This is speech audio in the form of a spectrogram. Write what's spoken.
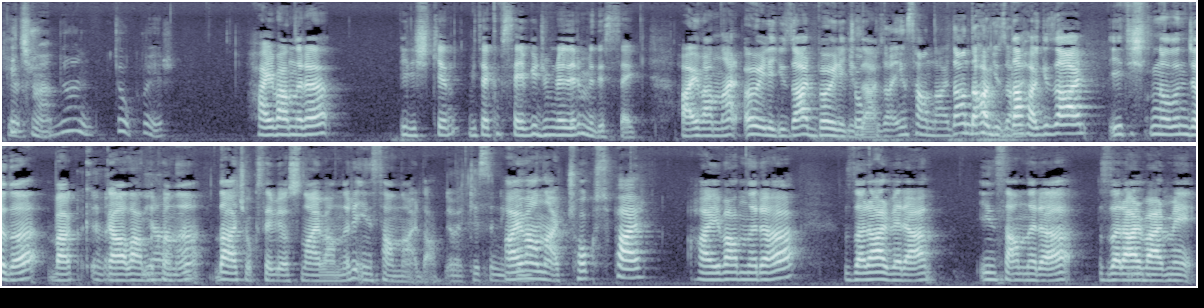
Hiç Görüşürüz. mi? Yani yok hayır. Hayvanlara ilişkin bir takım sevgi cümleleri mi dizsek? Hayvanlar öyle güzel, böyle güzel. Çok güzel. İnsanlardan daha güzel. Daha güzel. Yetişkin olunca da bak Evet. Galanlı Ya. konu daha çok seviyorsun hayvanları insanlardan. Evet kesinlikle. Hayvanlar çok süper. Hayvanlara zarar veren insanlara zarar verme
